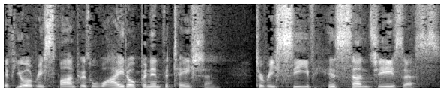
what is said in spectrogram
if you will respond to his wide open invitation to receive his son Jesus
